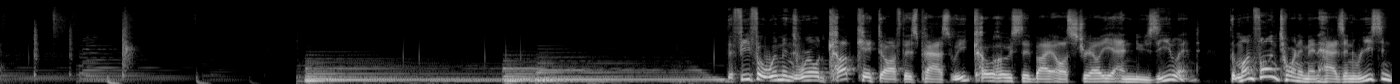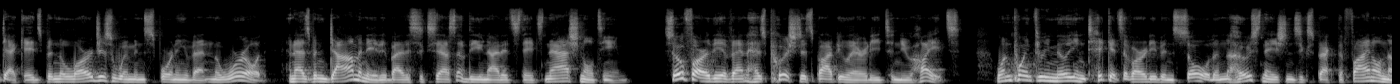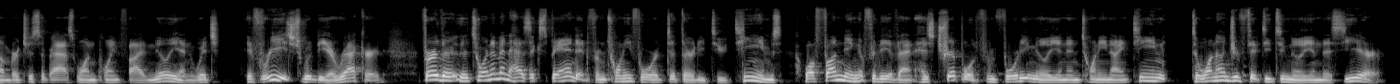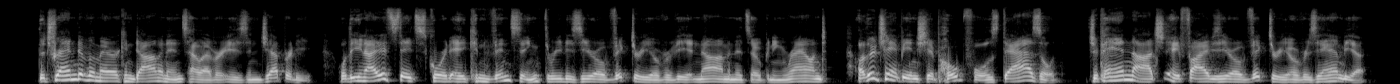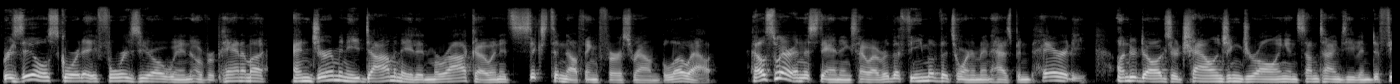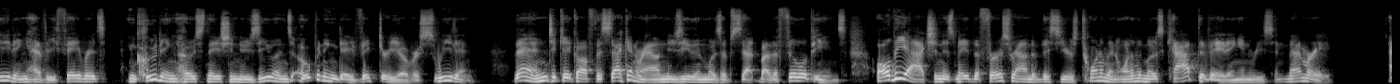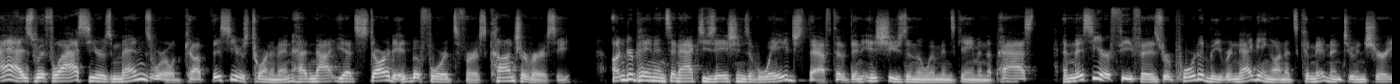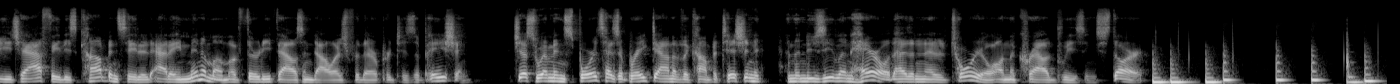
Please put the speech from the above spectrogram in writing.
The FIFA Women's World Cup kicked off this past week, co hosted by Australia and New Zealand. The month long tournament has in recent decades been the largest women's sporting event in the world and has been dominated by the success of the United States national team. So far, the event has pushed its popularity to new heights. 1.3 million tickets have already been sold, and the host nations expect the final number to surpass 1.5 million, which, if reached, would be a record. Further, the tournament has expanded from 24 to 32 teams, while funding for the event has tripled from 40 million in 2019 to 152 million this year. The trend of American dominance, however, is in jeopardy. While the United States scored a convincing 3 0 victory over Vietnam in its opening round, other championship hopefuls dazzled. Japan notched a 5 0 victory over Zambia. Brazil scored a 4 0 win over Panama, and Germany dominated Morocco in its 6 0 first round blowout. Elsewhere in the standings, however, the theme of the tournament has been parity. Underdogs are challenging, drawing, and sometimes even defeating heavy favorites, including host nation New Zealand's opening day victory over Sweden. Then, to kick off the second round, New Zealand was upset by the Philippines. All the action has made the first round of this year's tournament one of the most captivating in recent memory. As with last year's Men's World Cup, this year's tournament had not yet started before its first controversy. Underpayments and accusations of wage theft have been issues in the women's game in the past, and this year FIFA is reportedly reneging on its commitment to ensure each athlete is compensated at a minimum of $30,000 for their participation. Just Women's Sports has a breakdown of the competition, and the New Zealand Herald has an editorial on the crowd pleasing start.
